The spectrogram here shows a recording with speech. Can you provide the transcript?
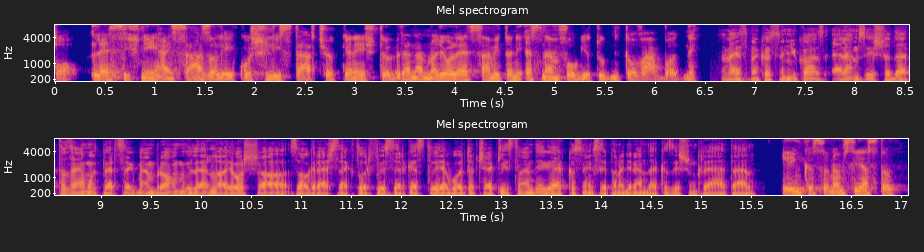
ha lesz is néhány százalékos lisztárcsökkenés, többre nem nagyon lehet számítani, ezt nem fogja tudni továbbadni. Ezt meg köszönjük az elemzésedet. Az elmúlt percekben Braun Müller Lajos, az agrárszektor főszerkesztője volt a checklist vendége. Köszönjük szépen, hogy a rendelkezésünkre álltál. Én köszönöm, sziasztok!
